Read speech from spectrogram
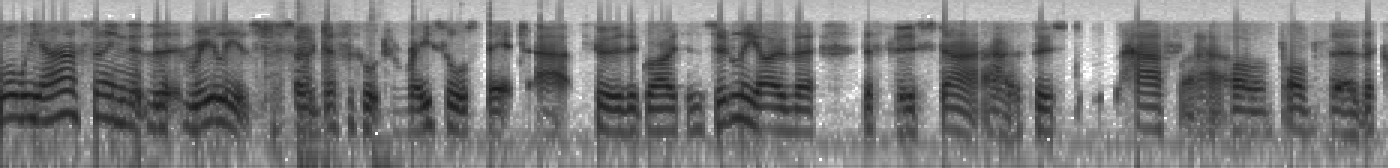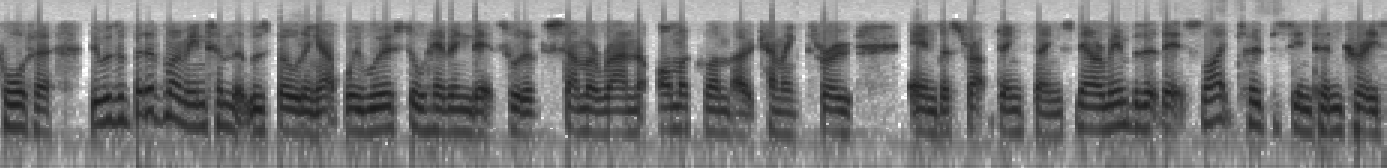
Well, we are seeing that, that really it's just so difficult to resource that uh, further growth, and certainly over the first uh, uh, first half uh, of, of the, the, quarter, there was a bit of momentum that was building up. We were still having that sort of summer run, Omicron though coming through and disrupting things. Now remember that that slight 2% increase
